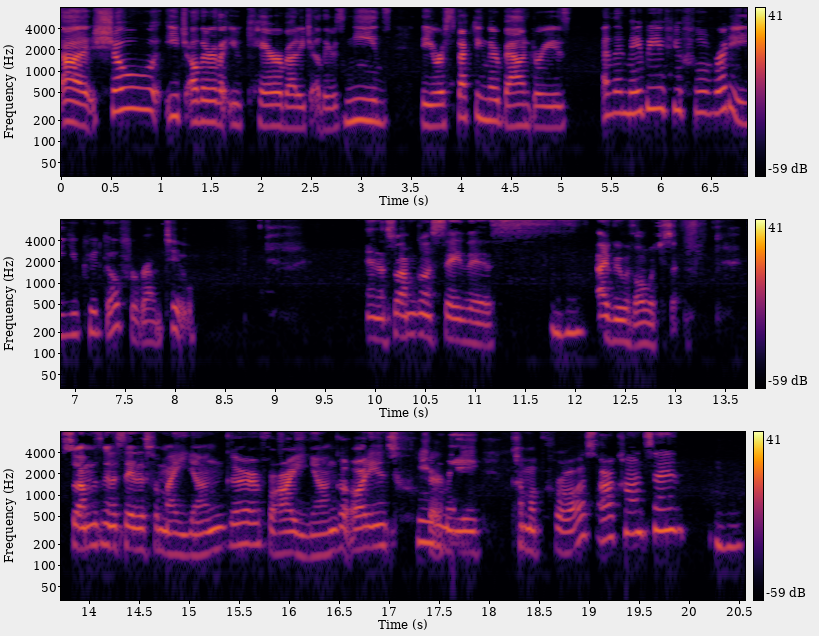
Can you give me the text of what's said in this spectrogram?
uh show each other that you care about each other's needs that you're respecting their boundaries and then maybe if you feel ready you could go for round two and so I'm going to say this. Mhm. I agree with all what you said. So I'm just going to say this for my younger, for our younger audience who Sure. may come across our content. Mhm.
